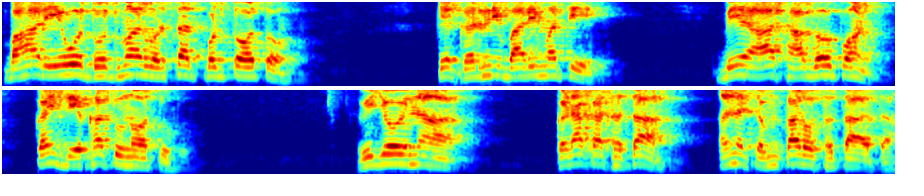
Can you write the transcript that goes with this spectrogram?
બહાર એવો ધોધમાર વરસાદ પડતો હતો કે ઘરની બારીમાંથી બે હાથ આગળ પણ કંઈ દેખાતું નહોતું. વીજળીના કડાકા થતા અને ચમકારો થતા હતા.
